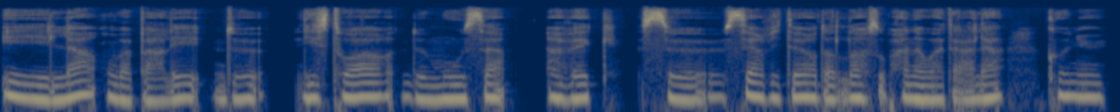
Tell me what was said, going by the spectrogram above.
Et là, on va parler de l'histoire de Moussa avec ce serviteur d'Allah subhanahu wa ta'ala connu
